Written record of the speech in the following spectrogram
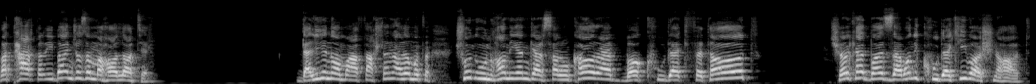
و تقریبا جز محالاته دلیل ناموفق شدن الان چون اونها میگن گر سر و کارت با کودک فتاد چرا کرد باید زبان کودکی باش نهاد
